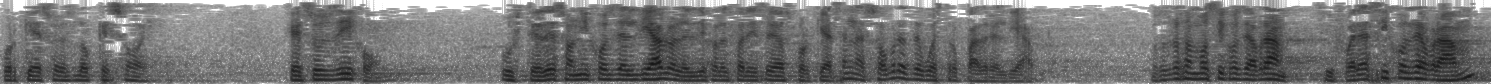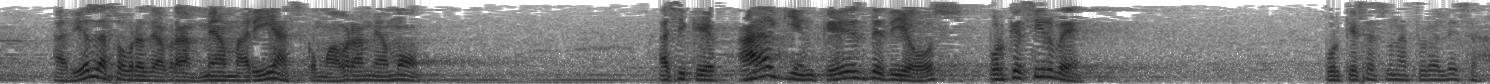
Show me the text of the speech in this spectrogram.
porque eso es lo que soy. Jesús dijo, ustedes son hijos del diablo, les dijo a los fariseos, porque hacen las obras de vuestro padre el diablo. Nosotros somos hijos de Abraham. Si fueras hijo de Abraham, harías las obras de Abraham, me amarías como Abraham me amó. Así que alguien que es de Dios, ¿por qué sirve? Porque esa es su naturaleza.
